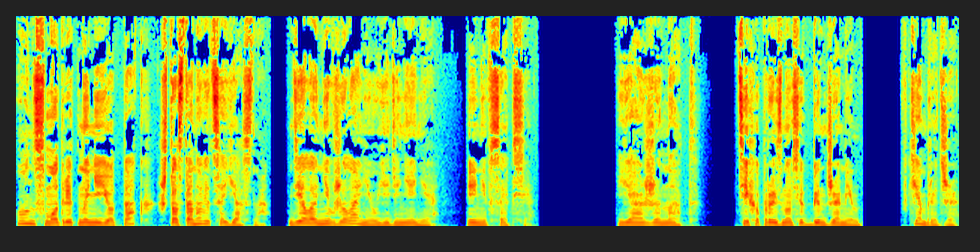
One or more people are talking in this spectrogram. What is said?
Он смотрит на нее так, что становится ясно. Дело не в желании уединения и не в сексе. «Я женат», — тихо произносит Бенджамин, — «в Кембридже».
